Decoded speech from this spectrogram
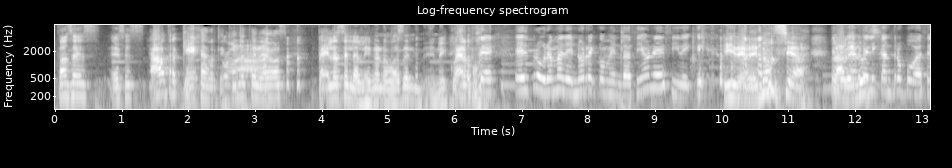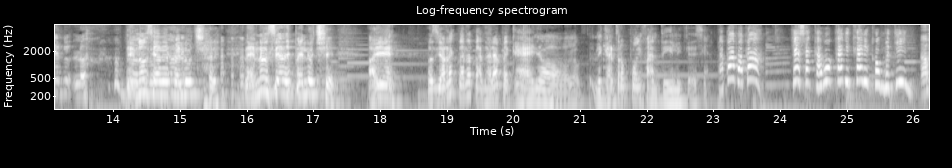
Entonces, esa es. Ah, otra queja, porque aquí no tenemos pelos en la lengua, nomás en, en el cuerpo. O sea, es programa de no recomendaciones y de quejas. Y de denuncia. En la lugar licántropo va a ser lo. Denuncia de peluche. denuncia de peluche. Oye, pues yo recuerdo cuando era pequeño, licántropo infantil y que decía: Papá, papá, ya se acabó Cari Cari con Betín. Ah.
